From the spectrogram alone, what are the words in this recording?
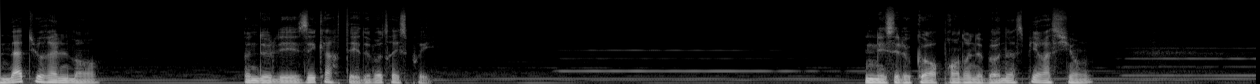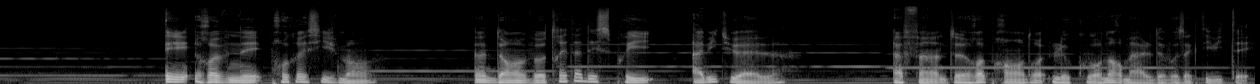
naturellement de les écarter de votre esprit. Laissez le corps prendre une bonne inspiration et revenez progressivement dans votre état d'esprit habituel afin de reprendre le cours normal de vos activités.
